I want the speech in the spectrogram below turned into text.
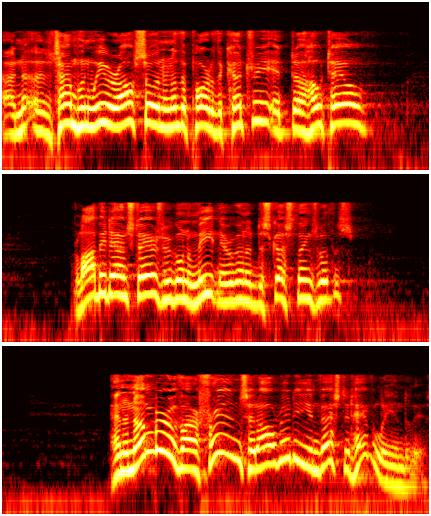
at a time when we were also in another part of the country at the hotel lobby downstairs. We were going to meet, and they were going to discuss things with us. And a number of our friends had already invested heavily into this.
